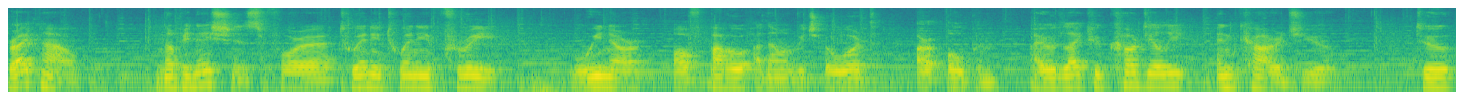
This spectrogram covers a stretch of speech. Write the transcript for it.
Right now, nominations for a 2023 winner of Paweł Adamowicz Award are open. I would like to cordially encourage you to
